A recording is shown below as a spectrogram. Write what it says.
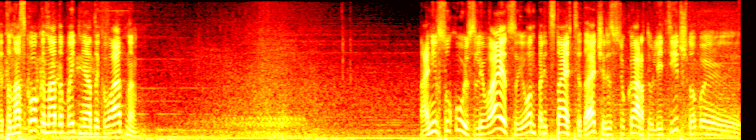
Это насколько надо быть неадекватным? Они в сухую сливаются, и он, представьте, да, через всю карту летит, чтобы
